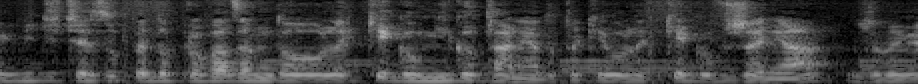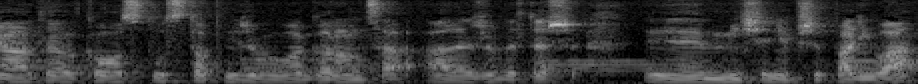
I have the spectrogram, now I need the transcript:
Jak widzicie, zupę doprowadzam do lekkiego migotania, do takiego lekkiego wrzenia, żeby miała te około 100 stopni, żeby była gorąca, ale żeby też y, mi się nie przypaliła.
